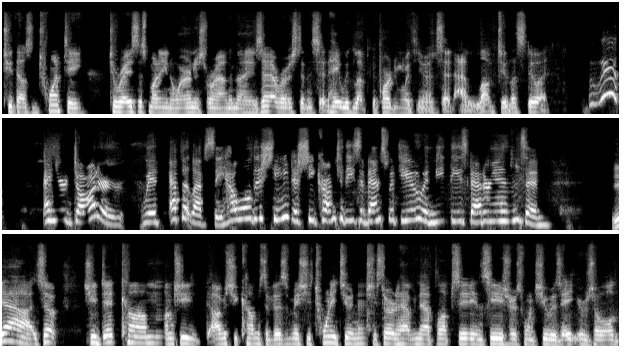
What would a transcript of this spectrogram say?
2020 to raise this money and awareness around Amelia's Everest. And they said, Hey, we'd love to partner with you. I said, I'd love to. Let's do it. Woo! And your daughter with epilepsy, how old is she? Does she come to these events with you and meet these veterans? And yeah, so she did come. Um, she obviously comes to visit me. She's 22 now. She started having epilepsy and seizures when she was eight years old.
